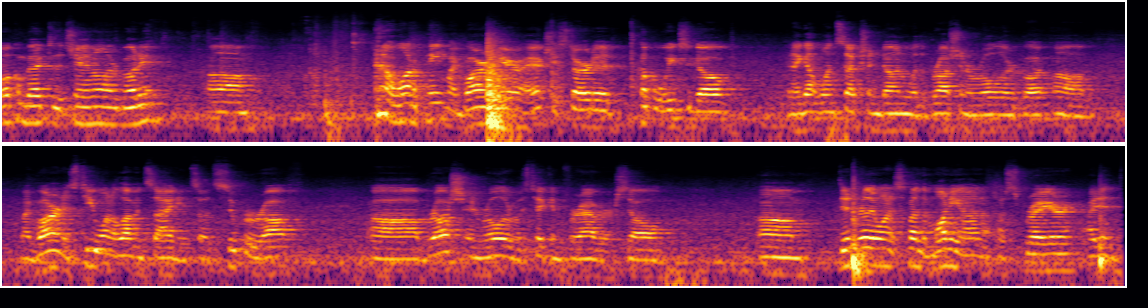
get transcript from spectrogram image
welcome back to the channel everybody. Um, I want to paint my barn here. I actually started a couple weeks ago and I got one section done with a brush and a roller but um, my barn is T111 siding so it's super rough. Uh, brush and roller was taking forever so um, didn't really want to spend the money on a sprayer I didn't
